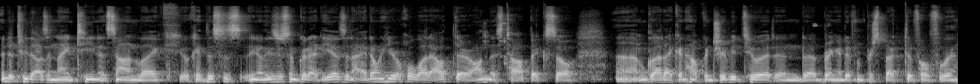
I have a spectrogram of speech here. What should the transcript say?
end of 2019, it sounded like okay, this is you know these are some good ideas, and I don't hear a whole lot out there on this topic. So uh, I'm glad I can help contribute to it and uh, bring a different perspective, hopefully.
